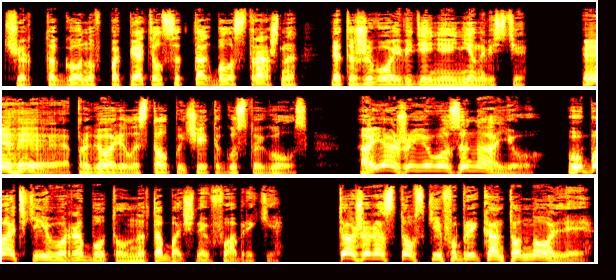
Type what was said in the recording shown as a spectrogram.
Чертогонов попятился, так было страшно. Это живое видение ненависти. «Эге», — проговорил из толпы чей-то густой голос, — «а я же его знаю. У батьки его работал на табачной фабрике. Тоже ростовский фабрикант Онолли».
